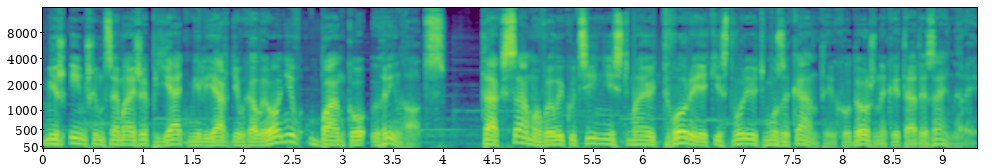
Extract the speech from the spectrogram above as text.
Між іншим, це майже 5 мільярдів галеонів банку Грінготс. Так само велику цінність мають твори, які створюють музиканти, художники та дизайнери.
